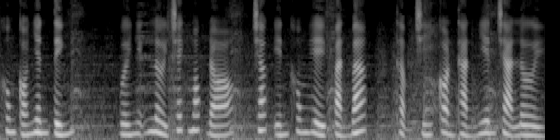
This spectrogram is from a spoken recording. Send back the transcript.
không có nhân tính. Với những lời trách móc đó, chắc Yến không hề phản bác, thậm chí còn thản nhiên trả lời,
